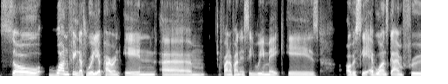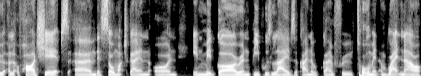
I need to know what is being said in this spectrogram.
So one thing that's really apparent in um, Final Fantasy Remake is obviously everyone's going through a lot of hardships. Um, there's so much going on in Midgar, and people's lives are kind of going through torment. And right now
